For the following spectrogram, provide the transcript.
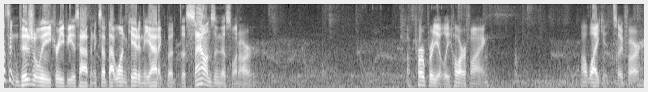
Nothing visually creepy has happened except that one kid in the attic, but the sounds in this one are appropriately horrifying. I like it so far.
